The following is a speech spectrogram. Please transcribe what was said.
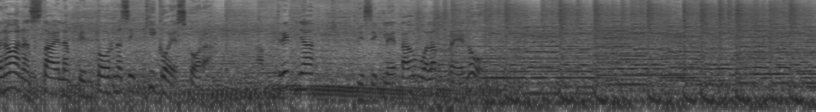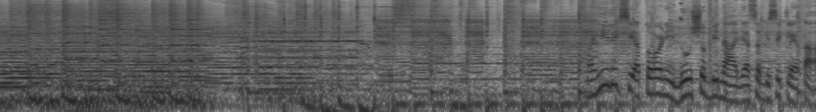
Iba naman ang style ng pintor na si Kiko Escora. Ang trip niya, bisikletang walang preno. Mahilig si attorney Lucio Binaya sa bisikleta.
